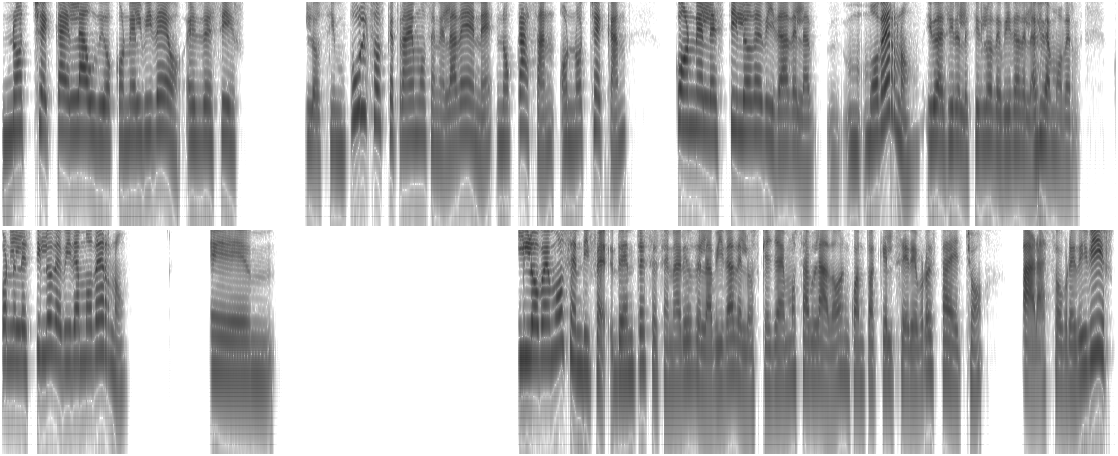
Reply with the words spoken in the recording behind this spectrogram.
no checa el audio con el video, es decir, los impulsos que traemos en el ADN no casan o no checan con el estilo de vida de la moderno, iba a decir el estilo de vida de la vida moderna, con el estilo de vida moderno. Em, y lo vemos en diferentes escenarios de la vida de los que ya hemos hablado en cuanto a que el cerebro está hecho para sobrevivir,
